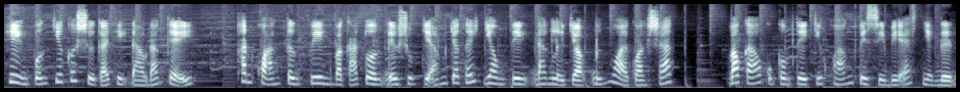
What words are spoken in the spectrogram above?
hiện vẫn chưa có sự cải thiện nào đáng kể. Thanh khoản từng phiên và cả tuần đều sụt giảm cho thấy dòng tiền đang lựa chọn đứng ngoài quan sát. Báo cáo của công ty chứng khoán VCBS nhận định.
